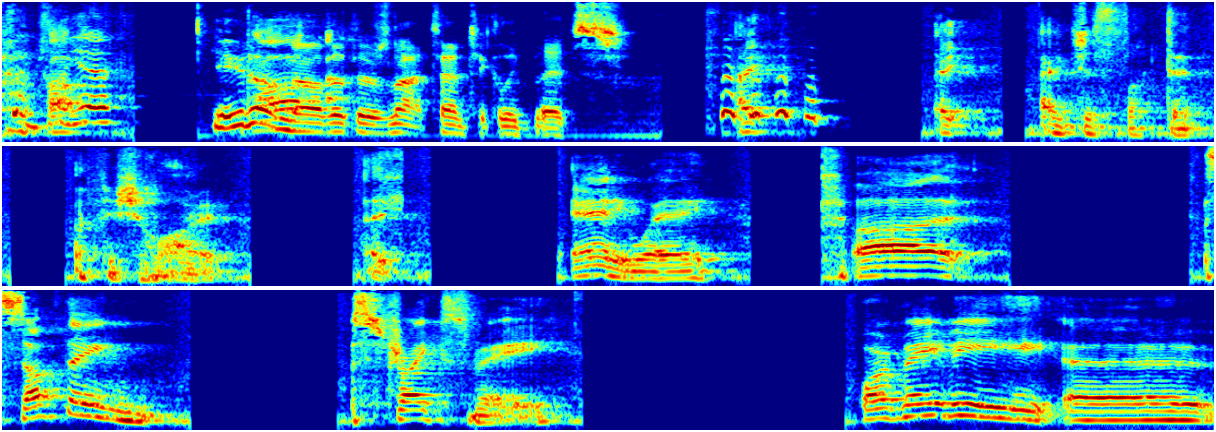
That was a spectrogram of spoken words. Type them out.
Essentially, yeah. Yeah, you don't Uh, know that there's not tentacly bits. I, I, I just looked at official art. I, anyway, uh, something strikes me, or maybe, uh,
